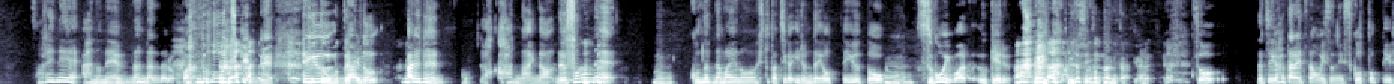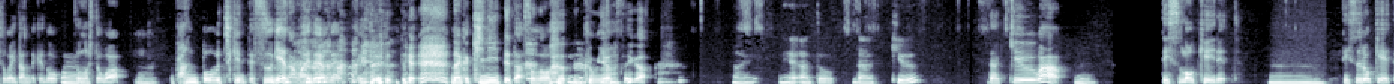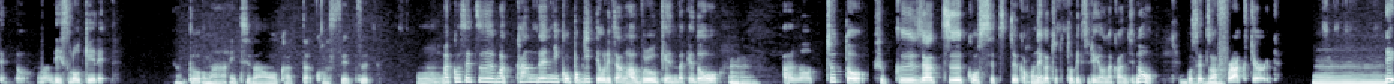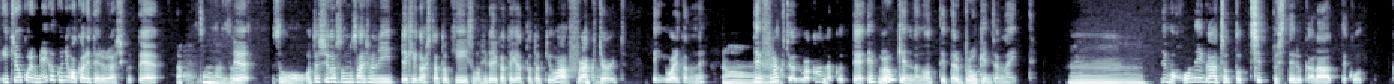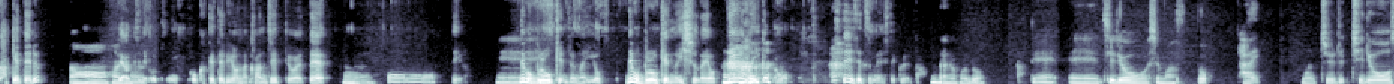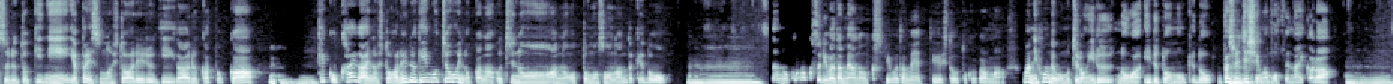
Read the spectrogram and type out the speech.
それね、あのね、うん何なんだろう？バンプオブチキンね、っていう、あの、あれね、わかんないな。でもそのね、うん。こんな名前の人たちがいるんだよって言うと、うん。すごいわ受ける。外国人そう。私が働いてたお店にスコットっていう人がいたんだけど、うんその人は、うん。バンプオブチキンってすげえ名前だよねってなんか気に入ってた、その組み合わせが。はい。ね、あと、脱臼？脱臼はうん。dislocated。うん。dislocated。dislocated。あと、まあ、一番多かった骨折。うん。まあ骨折、まあ完全にこうパキって折れちゃうのは broken だけど、うん。あの、ちょっと複雑骨折というか骨がちょっと飛び散るような感じの骨折は fractured。うん。で、一応これ明確に分かれてるらしくて、あ、そうなんだ。で、そう、私がその最初に行って怪我した時、その左肩やった時は fractured って言われたのね。あーで、フラクチャーで分かんなくって、え、ブローケンなの？って言ったらブローケンじゃないって。うーん。でも骨がちょっとチップしてるからってこう、欠けてる？ああ、はいで、はい。あっちにこっちにこう欠けてるような感じって言われて、うんおーっていう。えーでもブローケンじゃないよ。でもブローケンの一種だよっていうような言い方を して説明してくれた。なるほど。で、えー治療をしますと。はい。まあ、治療治療をするときに、やっぱりその人アレルギーがあるかとか、うんうん。結構海外の人アレルギー持ち多いのかな？うちのあの夫もそうなんだけど、うーん。あのこの薬はダメあの薬はダメっていう人とかが、まあ、まあ日本でももちろんいるのはいると思うけど私自身は持ってないから、うんうん。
